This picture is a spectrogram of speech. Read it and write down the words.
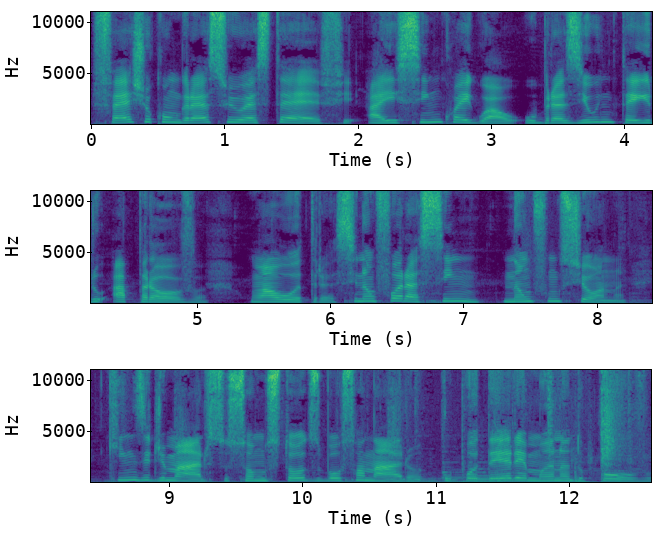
Feche o Congresso e o STF. Aí cinco é igual. O Brasil inteiro aprova. Uma outra, se não for assim, não funciona. 15 de março, somos todos Bolsonaro. O poder emana do povo.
